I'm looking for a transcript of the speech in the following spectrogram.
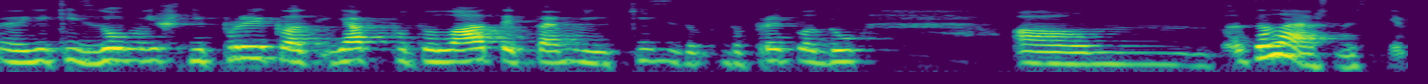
якийсь зовнішній приклад, як подолати певні якісь, до прикладу, залежності.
